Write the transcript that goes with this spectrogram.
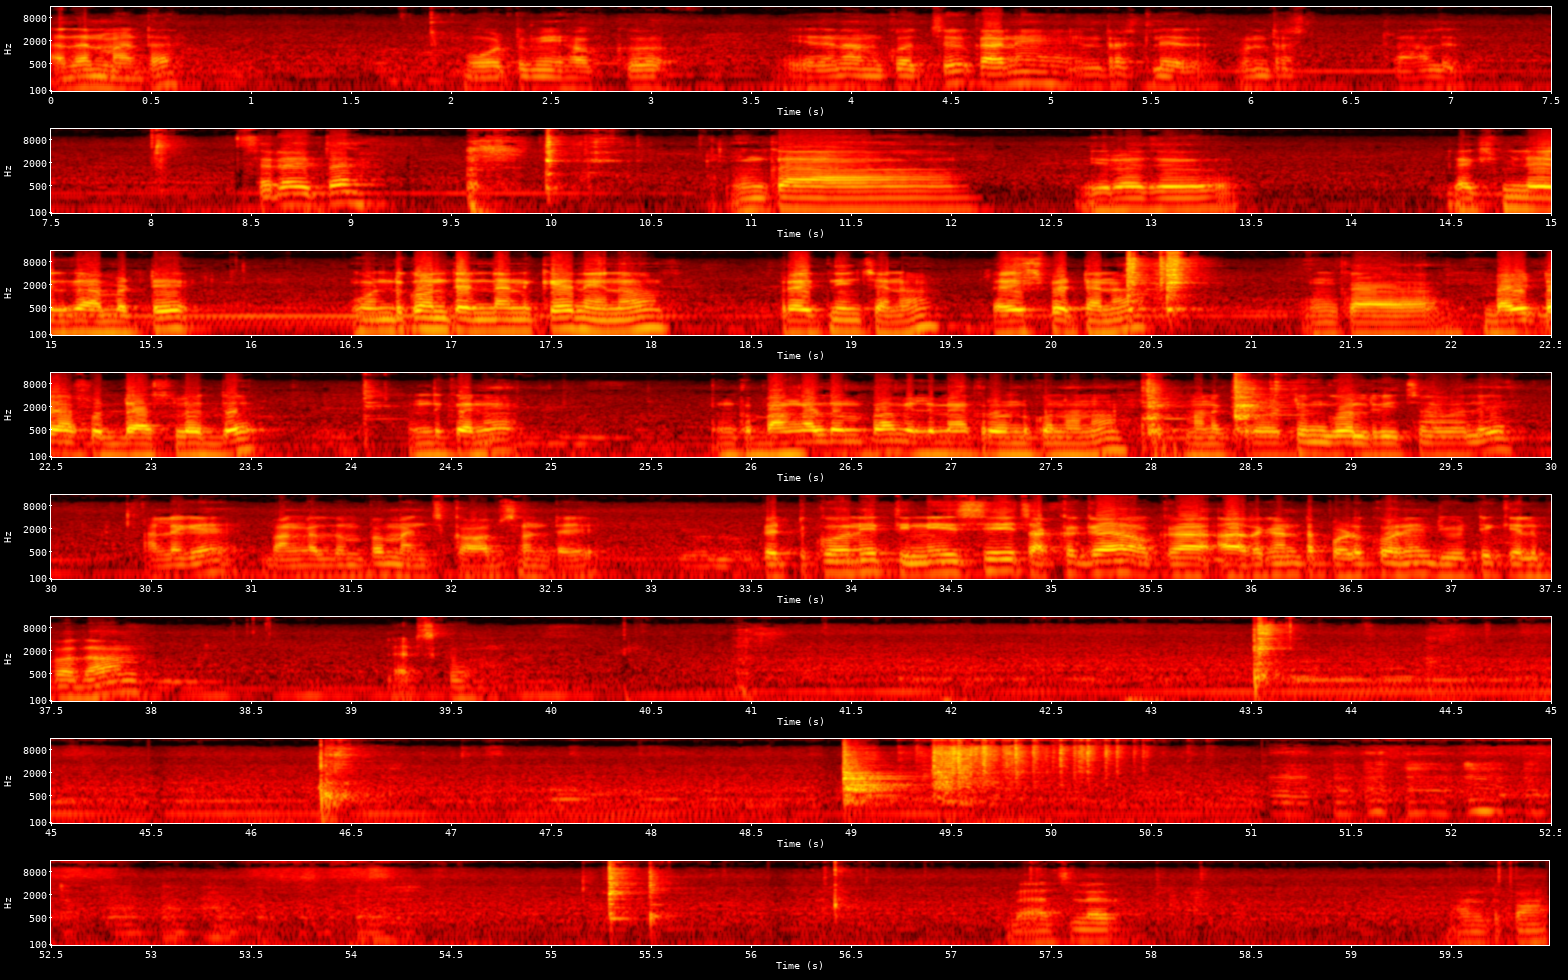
అదనమాట. ఓటు మీ హక్కు. ఏదైనా అనుకోవచ్చు కానీ ఇంట్రెస్ట్ లేదు. ఇంట్రెస్ట్ రాలేదు. సరే అయితే. ఇంకా ఈరోజు లక్ష్మి లేదు కాబట్టి వండుకొని తినడానికే నేను ప్రయత్నించాను. రైస్ పెట్టాను. ఇంకా బయట ఫుడ్ అసలు వద్దు. అందుకని ఇంకా బంగాళదుంప మిల్లిమేకర్ వండుకున్నాను. మనకు ప్రోటీన్ గోల్ రీచ్ అవ్వాలి. అలాగే బంగాళదుంప మంచి కాబ్స్ ఉంటాయి. పెట్టుకొని తినేసి చక్కగా ఒక అరగంట పడుకొని డ్యూటీకి వెళ్ళిపోదాం. లెట్స్ గో బ్యాచిలర్ వంటకం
